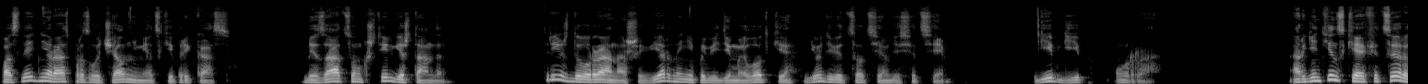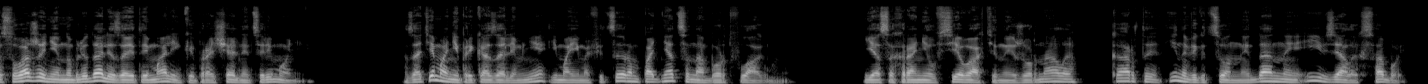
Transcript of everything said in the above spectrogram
последний раз прозвучал немецкий приказ. «Безацунг Штильгештанден». Трижды ура нашей верной непобедимой лодке Ю-977. Гиб-гиб, ура. Аргентинские офицеры с уважением наблюдали за этой маленькой прощальной церемонией. Затем они приказали мне и моим офицерам подняться на борт флагмана. Я сохранил все вахтенные журналы, карты и навигационные данные и взял их с собой.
